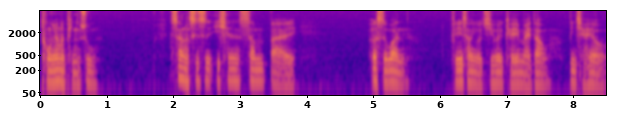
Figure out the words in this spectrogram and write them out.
同样的平数，上次是一千三百二十万，非常有机会可以买到，并且还有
